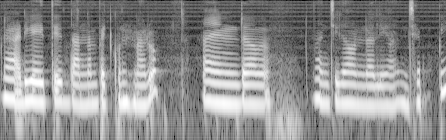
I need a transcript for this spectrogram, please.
డాడీ అయితే దండం పెట్టుకుంటున్నారు. అండ్ మంచిగా ఉండాలి అని చెప్పి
